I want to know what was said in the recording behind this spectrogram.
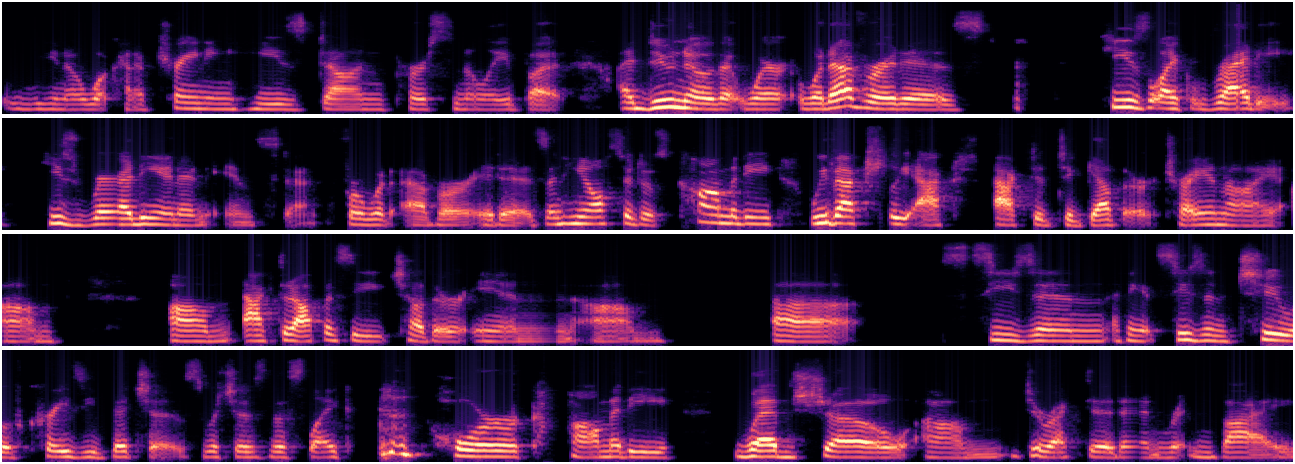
you know what kind of training he's done personally but i do know that where whatever it is he's like ready. He's ready in an instant for whatever it is. And he also does comedy. We've actually act, acted together. Trey and i um, um, acted opposite each other in um, uh, season i think it's season two of crazy bitches which is this like horror comedy web show um, directed and written by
